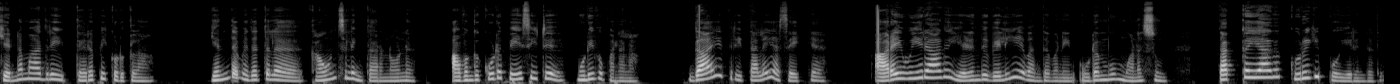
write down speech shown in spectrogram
என்ன மாதிரி தெரப்பி கொடுக்கலாம்? எந்த விதத்துல கவுன்சிலிங் தரணும்னு அவங்க கூட பேசிட்டு முடிவு பண்ணலாம். காயத்ரி தலையசைக்க அரை உயிராக எழுந்து வெளியே வந்தவனின் உடம்பும் மனசும் தக்கையாக குறுகிப் போயிருந்தது.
